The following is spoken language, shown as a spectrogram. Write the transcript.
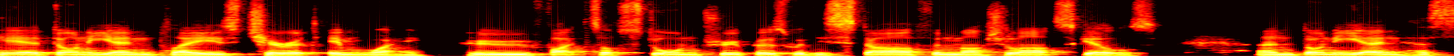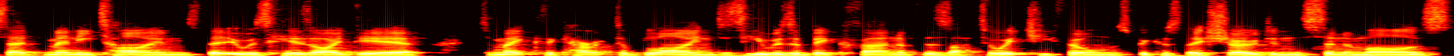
here, Donnie Yen plays Chirrut Imwe, who fights off stormtroopers with his staff and martial arts skills. And Donnie Yen has said many times that it was his idea to make the character blind, as he was a big fan of the Zatoichi films because they showed in the cinemas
